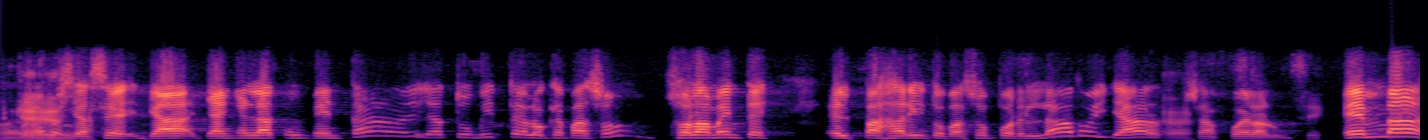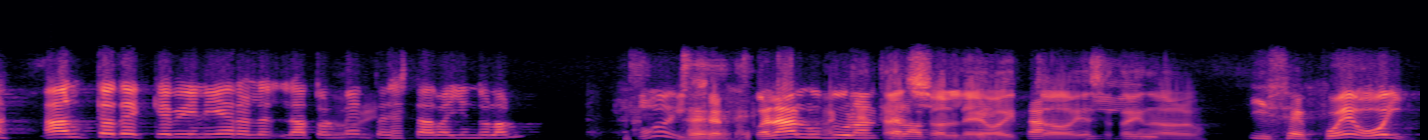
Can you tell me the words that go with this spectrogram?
Bueno, ya, se, ya, ya en la tormenta, ya tuviste lo que pasó. Solamente el pajarito pasó por el lado y ya Ah, se fue la luz. sí. Es más, antes de que viniera la, tormenta, se estaba yendo la luz. ¿no? Y Sí. se fue la luz aquí durante el la sol de hoy tormenta todavía se está y- yendo la luz. y se fue hoy.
